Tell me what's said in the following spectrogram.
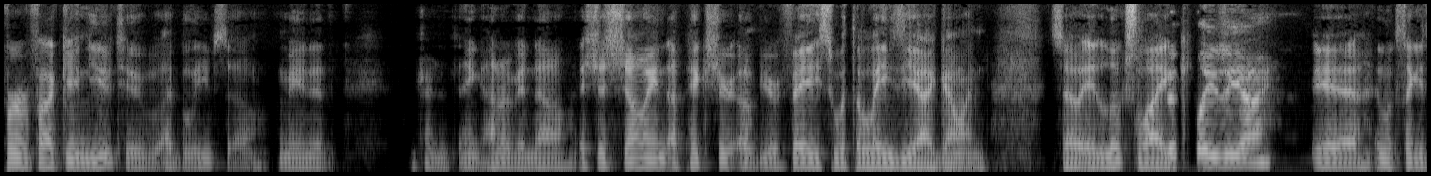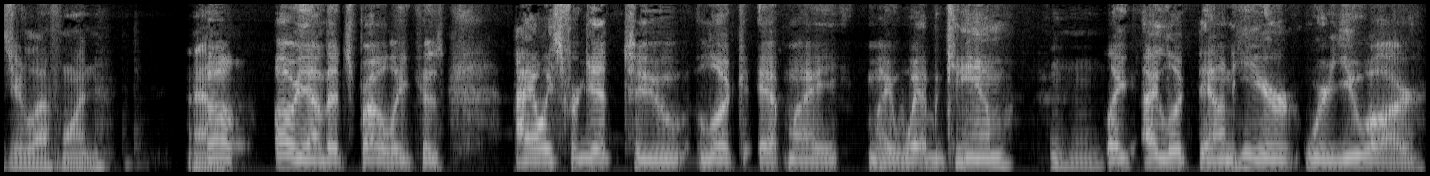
for fucking YouTube, I believe so. I mean, it, I'm trying to think. I don't even know. It's just showing a picture of your face with the lazy eye going. So it looks like, This lazy eye? yeah, it looks like it's your left one. Uh, Oh, oh yeah, that's probably because I always forget to look at my my webcam. mhm. Like I look down here where you are,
